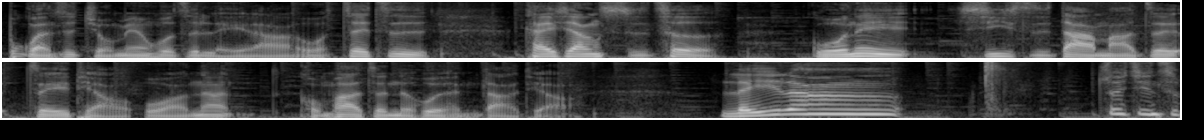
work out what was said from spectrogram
不管是九面或是雷拉，哇，这次开箱实测国内吸食大麻这这一条，哇，那恐怕真的会很大条。雷拉最近是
